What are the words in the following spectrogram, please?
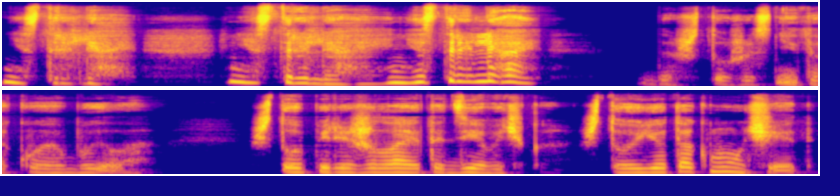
«Не стреляй, не стреляй, не стреляй!» Да что же с ней такое было? Что пережила эта девочка? Что ее так мучает?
